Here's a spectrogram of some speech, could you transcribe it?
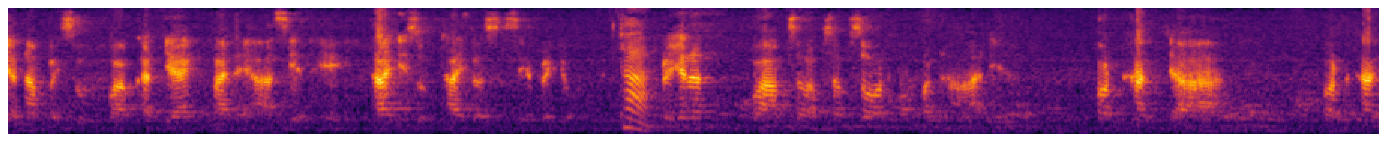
จะนำ ไปสู่ความขัดแย้งภายในอาเซียนเองท้ายที่สุดไทยก็เสียประโยชน์ค่ะเพราะฉะนั้นความสลับซับซ้อนของปัญหาเนี่ยค่อนข้างจะค่อนข้าง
